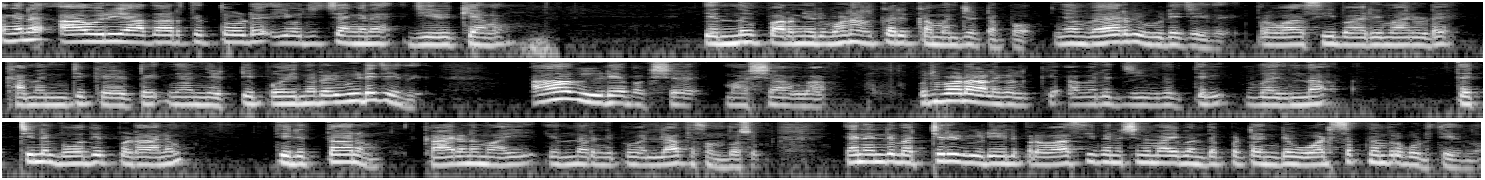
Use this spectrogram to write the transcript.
അങ്ങനെ ആ ഒരു യാഥാർത്ഥ്യത്തോട് യോജിച്ച് അങ്ങനെ ജീവിക്കുകയാണ് എന്ന് പറഞ്ഞ് ഒരുപാട് ആൾക്കാർ കമന്റ് ഇട്ടപ്പോൾ ഞാൻ വേറൊരു വീഡിയോ ചെയ്ത്. പ്രവാസി ഭാര്യമാരുടെ കമന്റ് കേട്ട് ഞാൻ ഞെട്ടിപ്പോയി എന്നൊരു വീഡിയോ ചെയ്ത്. ആ വീഡിയോ പക്ഷേ മഷാല്ല ഒരുപാട് ആളുകൾക്ക് അവരുടെ ജീവിതത്തിൽ വരുന്ന തെറ്റിനെ ബോധ്യപ്പെടാനും തിരുത്താനും കാരണമായി എന്നറിഞ്ഞപ്പോൾ വല്ലാത്ത സന്തോഷം. ഞാൻ എന്റെ മറ്റൊരു വീഡിയോയിൽ പ്രവാസി പെൻഷനുമായി ബന്ധപ്പെട്ട എന്റെ വാട്സപ്പ് നമ്പർ കൊടുത്തിരുന്നു.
